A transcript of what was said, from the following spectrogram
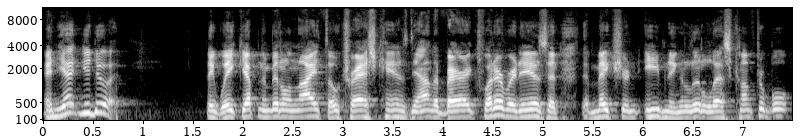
And yet you do it. They wake you up in the middle of the night, throw trash cans down the barracks, whatever it is that, that makes your evening a little less comfortable.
